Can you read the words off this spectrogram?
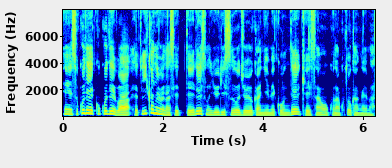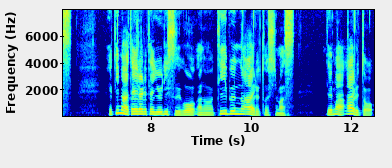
えー、そこでここでは、えー、と以下のような設定でその有理数を乗用感に埋め込んで計算を行うことを考えます。えー、と今与えられた有理数をあの t 分の r とします。でまあ r と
